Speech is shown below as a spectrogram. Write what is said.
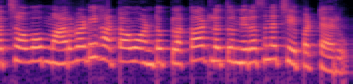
బచావో మార్వాడి హటావో అంటూ ప్లకార్డులతో నిరసన చేపట్టారు.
